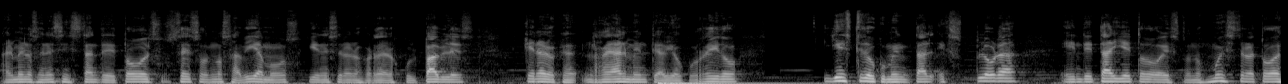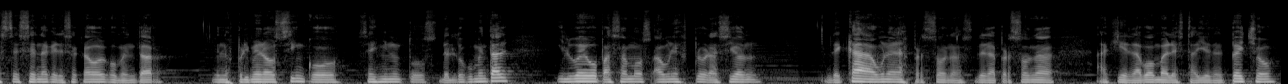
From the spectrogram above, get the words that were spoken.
al menos en ese instante de todo el suceso, no sabíamos quiénes eran los verdaderos culpables, qué era lo que realmente había ocurrido. Y este documental explora en detalle todo esto, nos muestra toda esta escena que les acabo de comentar en los primeros 5 o 6 minutos del documental y luego pasamos a una exploración de cada una de las personas, de la persona a quien la bomba le estalló en el pecho,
